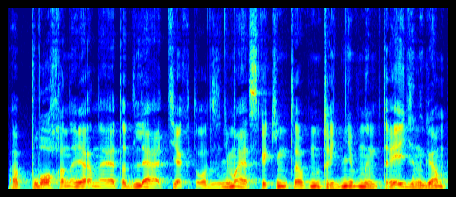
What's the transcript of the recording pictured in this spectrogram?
Э, плохо, наверное, это для тех, кто вот занимается каким-то внутридневным трейдингом.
